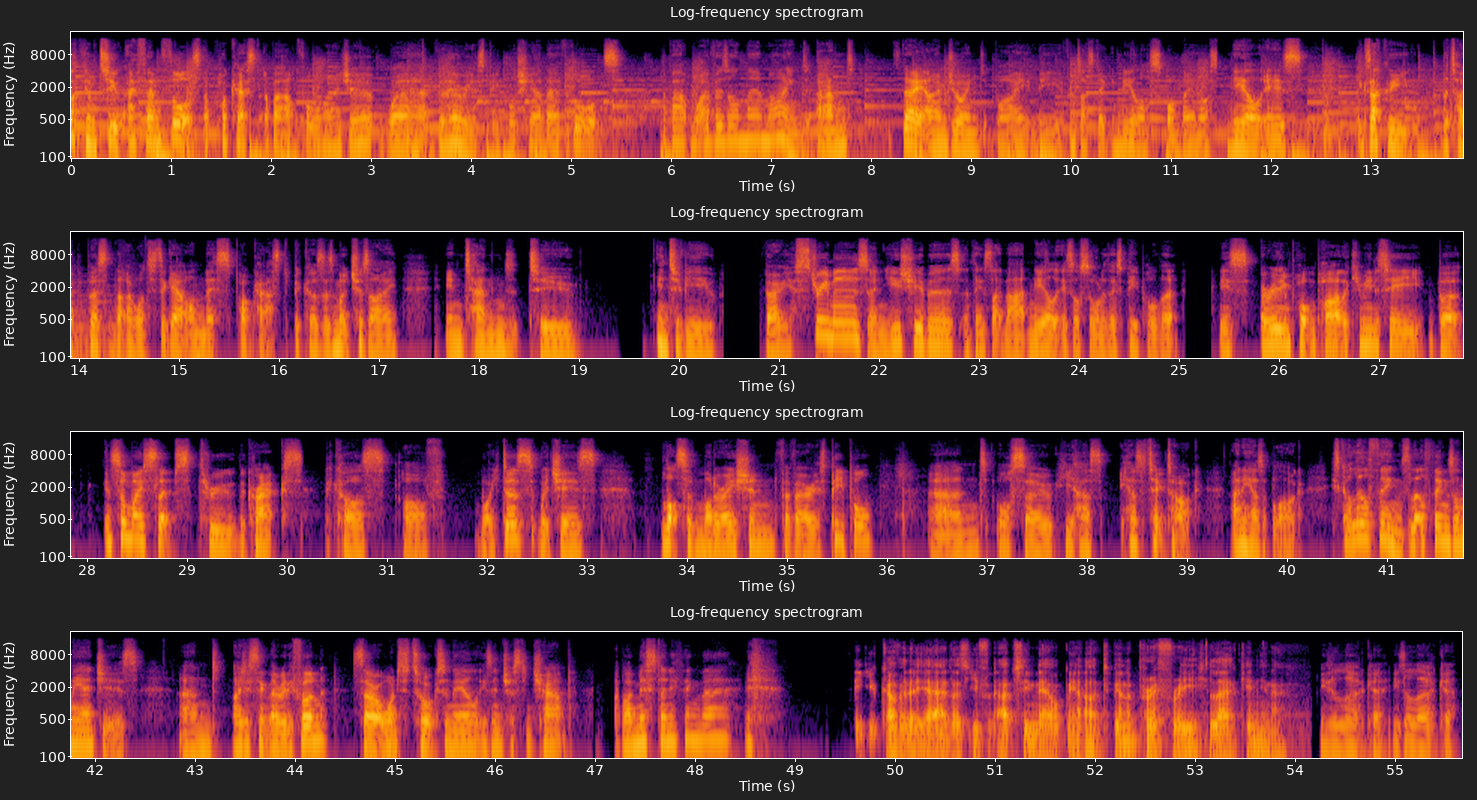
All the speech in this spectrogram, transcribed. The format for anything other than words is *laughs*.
Welcome to FM Thoughts, a podcast about Football Manager where various people share their thoughts about whatever's on their mind. And today I'm joined by the fantastic Neilosbombeilos. Neil is exactly the type of person that I wanted to get on this podcast because, as much as I intend to interview various streamers and YouTubers and things like that, Neil is also one of those people that is a really important part of the community, but in some ways slips through the cracks because of what he does, which is lots of moderation for various people, and also he has he has a TikTok and he has a blog. He's got little things, little things on the edges, and I just think they're really fun. So I wanted to talk to Neil. He's an interesting chap. Have I missed anything there? *laughs* I think you've covered it. Yeah, that's, you've actually nailed me. I like to be on the periphery, lurking. You know. He's a lurker. He's a lurker.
